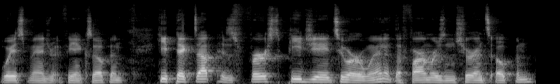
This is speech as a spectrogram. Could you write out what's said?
Waste Management Phoenix Open. He picked up his first PGA Tour win at the Farmers Insurance Open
